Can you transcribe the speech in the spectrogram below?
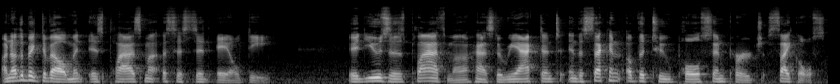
Another big development is plasma assisted ALD. It uses plasma as the reactant in the second of the two pulse and purge cycles.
